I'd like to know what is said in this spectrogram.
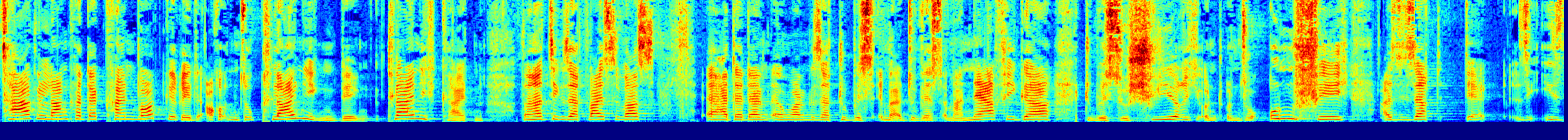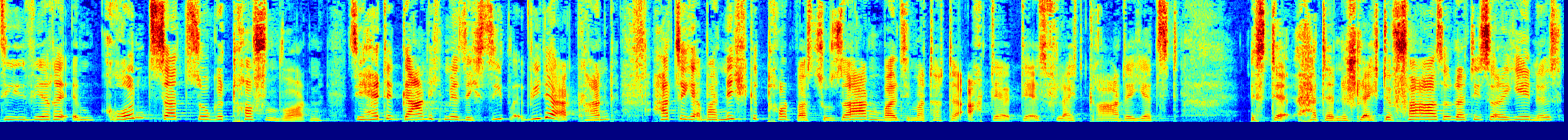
tagelang hat er kein Wort geredet, auch in so kleinigen Dingen, Kleinigkeiten. Und dann hat sie gesagt, weißt du was? Er hat er dann irgendwann gesagt, du bist immer, du wirst immer nerviger, du bist so schwierig und, und so unfähig. Also sie sagt, der, sie, sie wäre im Grundsatz so getroffen worden. Sie hätte gar nicht mehr sich wiedererkannt, hat sich aber nicht getraut, was zu sagen, weil sie mal dachte, ach, der, der ist vielleicht gerade jetzt, ist der, hat er eine schlechte Phase oder dies oder jenes.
